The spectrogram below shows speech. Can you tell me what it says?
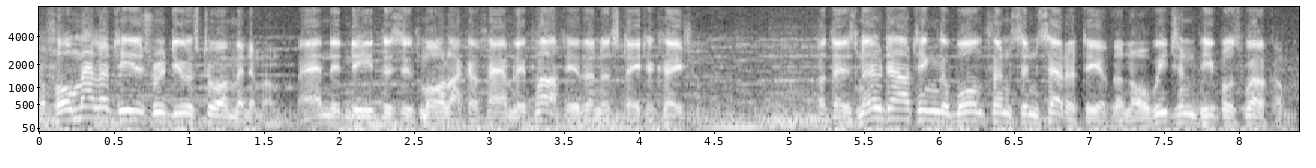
The formality is reduced to a minimum, and indeed this is more like a family party than a state occasion. But there's no doubting the warmth and sincerity of the Norwegian people's welcome.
